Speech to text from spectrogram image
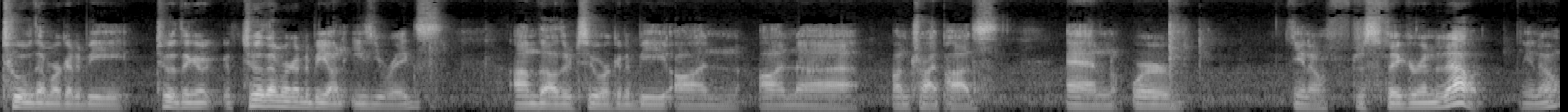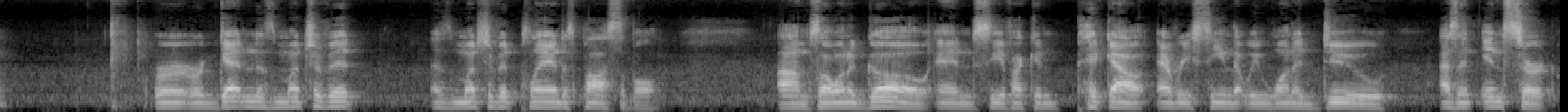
two of them are going to be two of the two of them are going to be on Easyrigs. Um, the other two are going to be on on uh, on tripods, and we're you know, just figuring it out, you know? We're, we're getting as much of it, as much of it planned as possible. Um, so I want to go and see if I can pick out every scene that we want to do as an insert.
